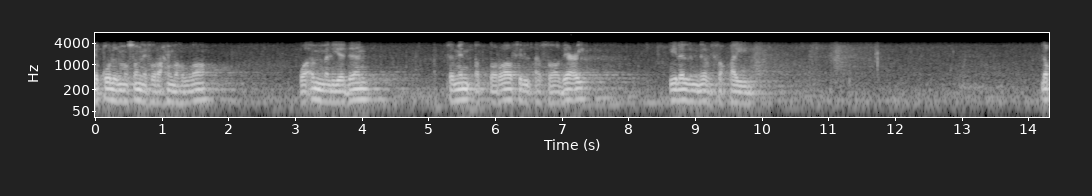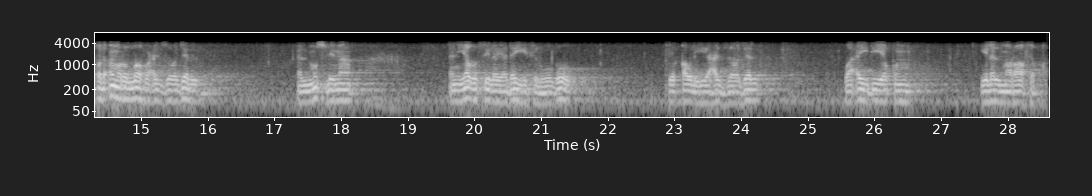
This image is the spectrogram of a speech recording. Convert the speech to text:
يقول المصنف رحمه الله وأما اليدان فمن أطراف الأصابع إلى المرفقين. لقد أمر الله عز وجل المسلم أن يغسل يديه في الوضوء في قوله عز وجل وأيديكم إلى المرافق.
